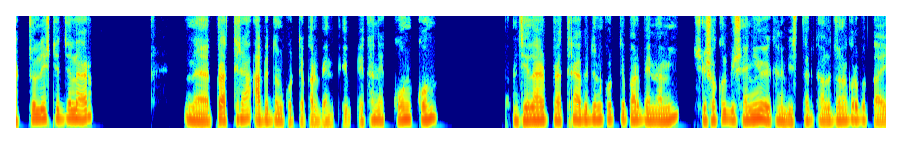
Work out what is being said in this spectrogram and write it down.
আটচল্লিশটি জেলার প্রার্থীরা আবেদন করতে পারবেন। এখানে কোন, কোন জেলার প্রার্থীরা আবেদন করতে পারবেন আমি সে সকল বিষয় নিয়েও এখানে বিস্তারিত আলোচনা করব। তাই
